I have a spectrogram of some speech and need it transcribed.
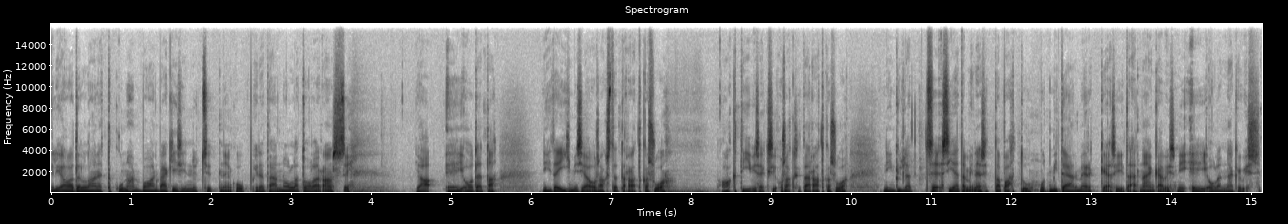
Eli ajatellaan, että kunhan vaan väkisin nyt sitten niin pidetään nollatoleranssi ja ei oteta niitä ihmisiä osaksi tätä ratkaisua, aktiiviseksi osaksi tätä ratkaisua, niin kyllä se sietäminen sitten tapahtuu. Mutta mitään merkkejä siitä, että näin kävisi, niin ei ole näkyvissä.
